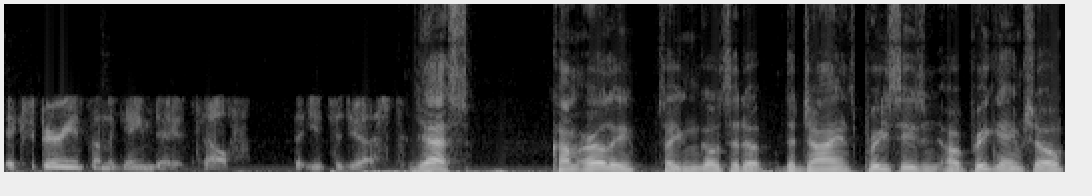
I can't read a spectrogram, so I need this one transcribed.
experience on the game day itself that you'd suggest? Yes. Come early so you can go to the, the Giants preseason or pregame show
